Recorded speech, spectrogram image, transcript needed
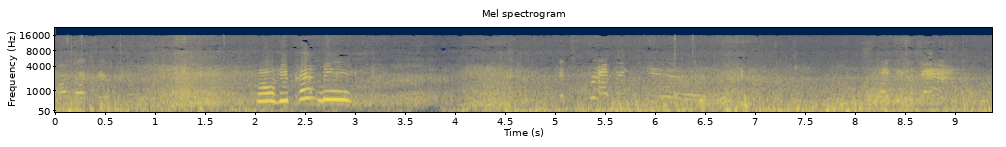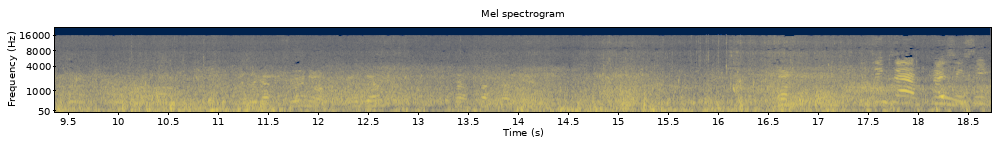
I'm back here. Oh, he pet me. It's grabbing you. It's like it's down. They got the food, you know, food down? They're trying to suck it out of you. Things that have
